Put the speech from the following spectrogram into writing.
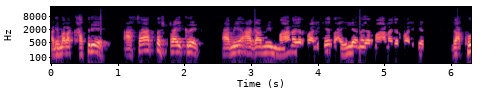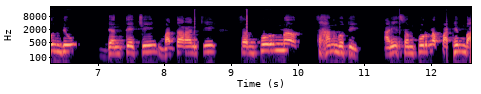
आणि मला खात्री आहे असाच स्ट्राईक रेट आम्ही आगामी महानगरपालिकेत अहिल्यानगर महानगरपालिकेत दाखवून देऊ. जनतेची मतदारांची संपूर्ण सहानुभूती आणि संपूर्ण पाठिंबा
